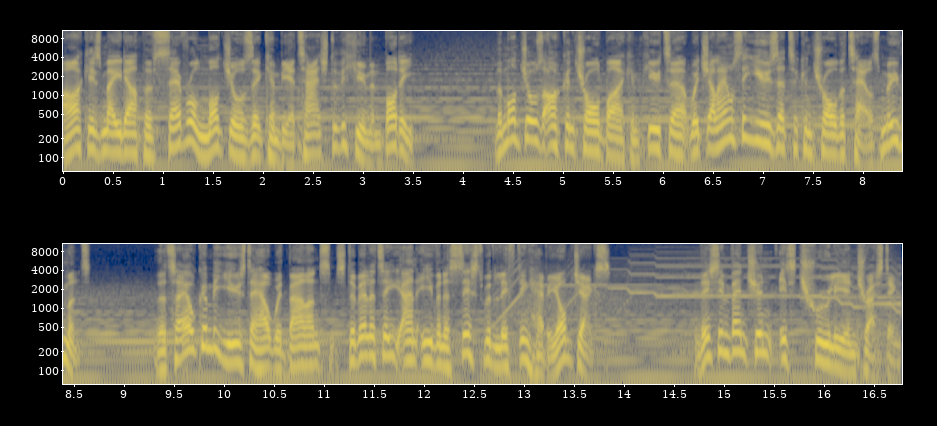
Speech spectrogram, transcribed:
Arque is made up of several modules that can be attached to the human body. The modules are controlled by a computer which allows the user to control the tail's movement. The tail can be used to help with balance, stability, and even assist with lifting heavy objects. This invention is truly interesting.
